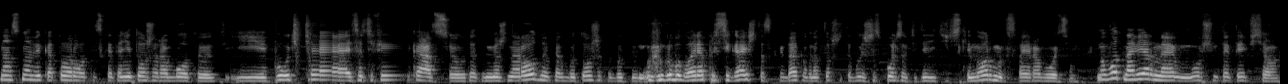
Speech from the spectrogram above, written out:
на основе которого, так сказать, они тоже работают. И получая сертификацию вот эту международную, как бы тоже, как бы ты, грубо говоря, присягаешь, так сказать, да, как бы на то, что ты будешь использовать эти этические нормы в своей работе. Ну вот, наверное, в общем-то, это и все.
